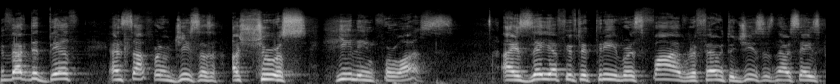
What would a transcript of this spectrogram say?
In fact, the death and suffering of Jesus assures healing for us. Isaiah 53, verse 5, referring to Jesus, now says,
